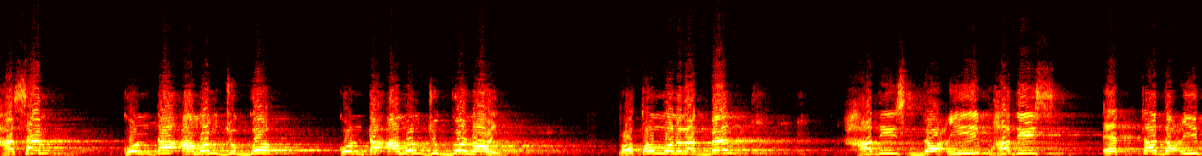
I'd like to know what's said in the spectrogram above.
হাসান, কোনটা আমলযোগ্য কোনটা আমলযোগ্য নয়। প্রথম মনে রাখবেন হাদিস দঈফ হাদিস, একটা দঈফ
